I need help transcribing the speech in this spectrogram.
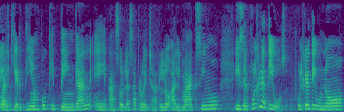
cualquier tiempo que tengan a solas, aprovecharlo al máximo y ser full creativos, full creativos, no,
